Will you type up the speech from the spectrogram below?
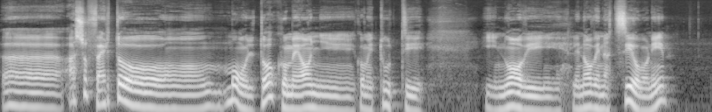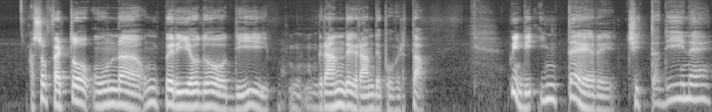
Uh, ha sofferto molto come, ogni, come tutti nuovi, le nuove nazioni, ha sofferto un, un periodo di grande, grande povertà. Quindi intere cittadine,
